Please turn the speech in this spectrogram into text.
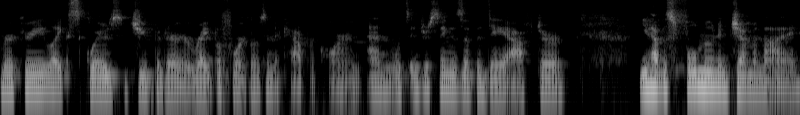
mercury like squares jupiter right before it goes into capricorn. And what's interesting is that the day after you have this full moon in gemini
